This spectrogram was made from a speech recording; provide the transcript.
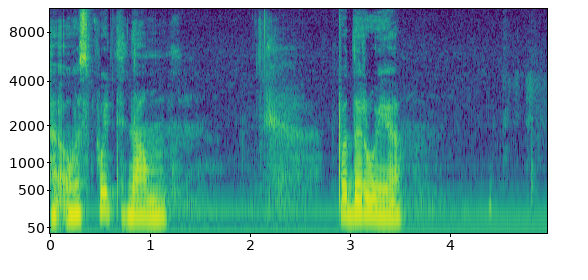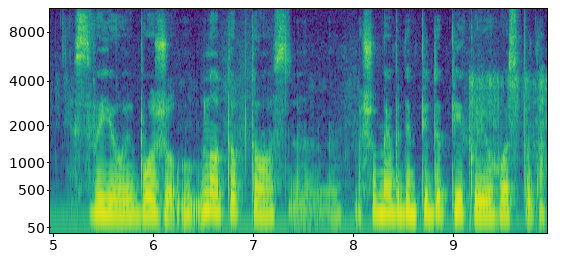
Господь нам подарує свою Божу, ну, тобто, що ми будемо під опікою Господа.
